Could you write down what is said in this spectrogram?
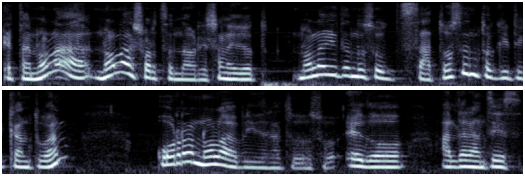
eta nola, nola sortzen da hori, esan nahi dut, nola egiten duzu zatozen tokitik kantuan, horra nola bideratu duzu, edo alderantziz,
